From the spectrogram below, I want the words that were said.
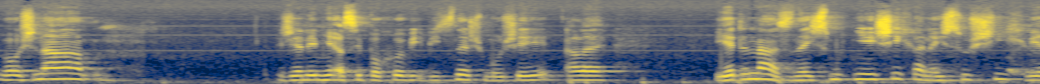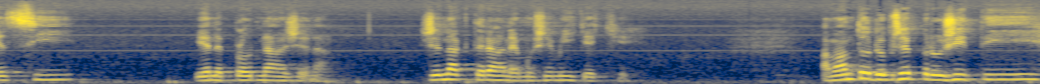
Možná ženy mě asi pochoví víc než muži, ale jedna z nejsmutnějších a nejsuších věcí je neplodná žena. Žena, která nemůže mít děti. A mám to dobře prožitý,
